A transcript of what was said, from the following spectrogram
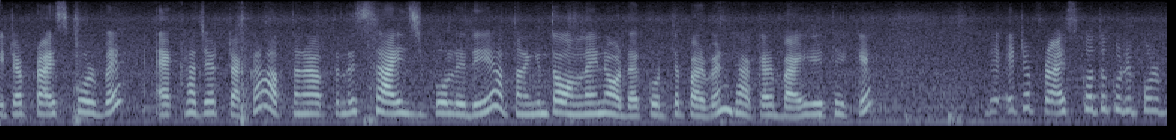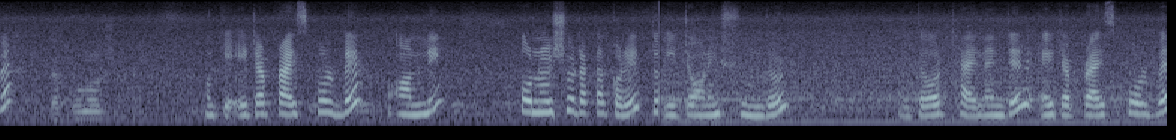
এটার প্রাইস পড়বে এক হাজার টাকা। আপনারা আপনাদের সাইজ বলে দিয়ে আপনারা কিন্তু অনলাইনে অর্ডার করতে পারবেন ঢাকার বাইরে থেকে। এটা প্রাইস কত করে পড়বে? ওকে এটা প্রাইস পড়বে অনলি পনেরোশো টাকা করে। তো এটা অনেক সুন্দর। এটাও থাইল্যান্ডের। এটার প্রাইস পড়বে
